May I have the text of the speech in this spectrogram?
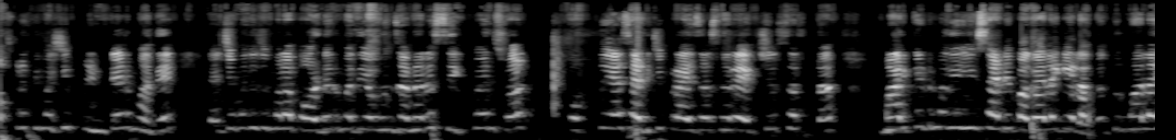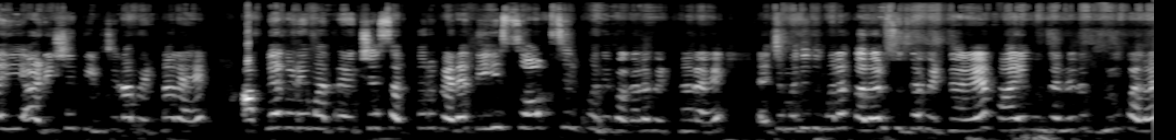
अप्रतिम अशी प्रिंटेडमध्ये. त्याच्यामध्ये तुम्हाला बॉर्डरमध्ये येऊन जाणार सिक्वेन्स वर्क फक्त या साडीची प्राइस असणार आहे एकशे सत्तर. मार्केटमध्ये ही साडी बघायला गेला तर तुम्हाला ही अडीचशे तीनशे ला भेटणार आहे. आपल्याकडे मात्र एकशे सत्तर रुपयाला तीही सॉफ्ट सिल्कमध्ये बघायला भेटणार आहे. याच्यामध्ये तुम्हाला कलर सुद्धा भेटणार आहे. हा येऊन जाणार ब्लू कलर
